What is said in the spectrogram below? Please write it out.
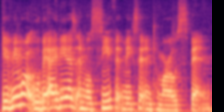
Give me more ube ideas and we'll see if it makes it in tomorrow's spin.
